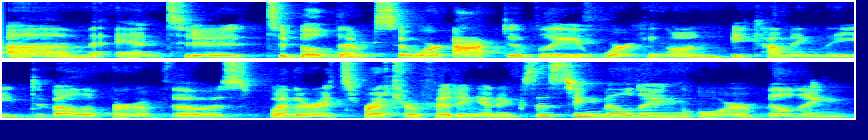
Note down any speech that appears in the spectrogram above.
Um, and to to build them. So we're actively working on becoming the developer of those, whether it's retrofitting an existing building or building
